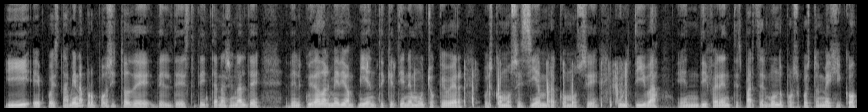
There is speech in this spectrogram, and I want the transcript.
Y eh, pues también a propósito de, del de este Día Internacional de, del cuidado al medio ambiente que tiene mucho que ver pues cómo se siembra, cómo se cultiva en diferentes partes del mundo, por supuesto en México,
